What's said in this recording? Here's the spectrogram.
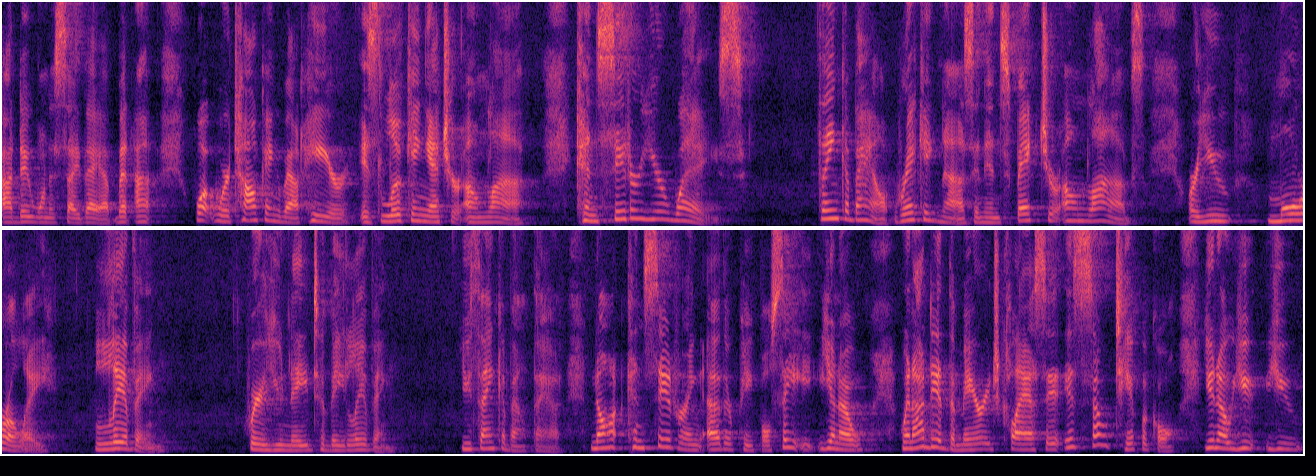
I do want to say that. But I, what we're talking about here is looking at your own life. Consider your ways. Think about, recognize, and inspect your own lives. Are you morally living where you need to be living? You think about that, not considering other people. See, you know, when I did the marriage class, it, it's so typical. You know, you you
